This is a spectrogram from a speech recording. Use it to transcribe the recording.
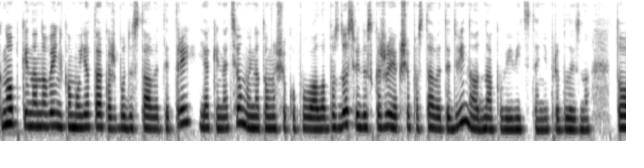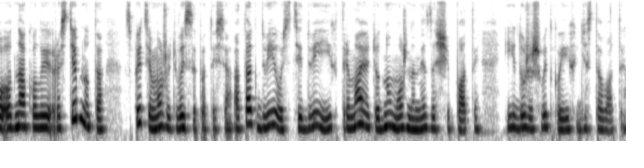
Кнопки на новенькому я також буду ставити три, як і на цьому, і на тому, що купувала. Бо з досвіду скажу, якщо поставити дві на однаковій відстані приблизно, то одна, коли розстібнута, спиці можуть висипатися. А так, дві, ось ці дві їх тримають, одну можна не защіпати і дуже швидко їх діставати.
